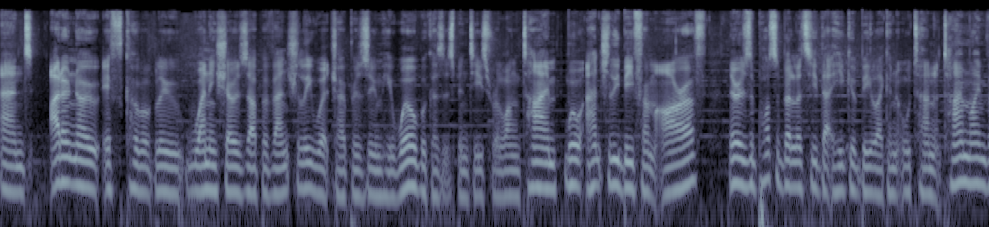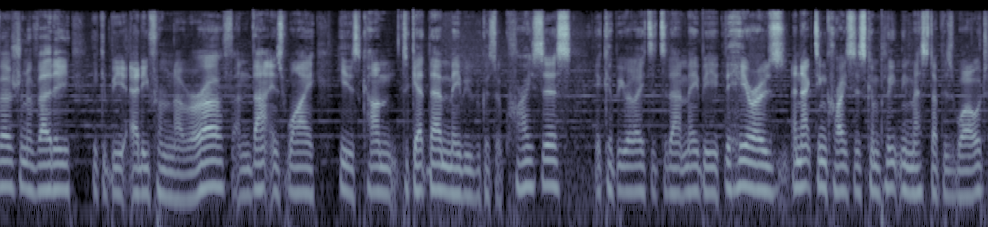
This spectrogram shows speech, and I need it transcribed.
and I don't know if Cobalt Blue, when he shows up eventually, which I presume he will because it's been teased for a long time, will actually be from Earth. There is a possibility that he could be like an alternate timeline version of Eddie, he could be Eddie from another Earth, and that is why he has come to get them, maybe because of Crisis, it could be related to that. Maybe the heroes enacting Crisis completely messed up his world,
